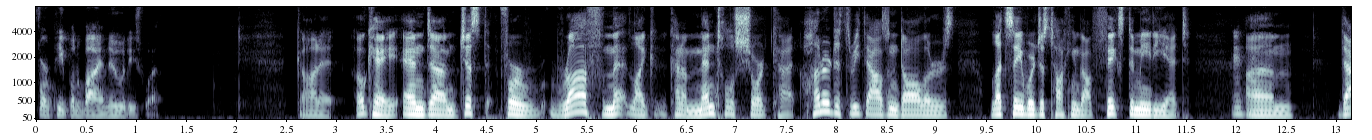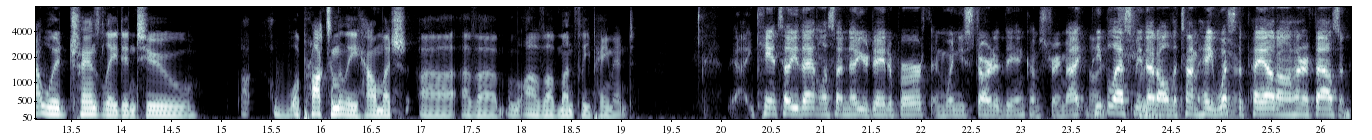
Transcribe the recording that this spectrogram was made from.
for people to buy annuities with. Got it. Okay, and um, just for rough, me- like kind of mental shortcut, hundred to three thousand dollars. Let's say we're just talking about fixed immediate. Mm-hmm. Um, that would translate into uh, approximately how much uh, of a of a monthly payment. I can't tell you that unless I know your date of birth and when you started the income stream. I, oh, people ask true. me that all the time. Hey, what's Fair. the payout on 100,000?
